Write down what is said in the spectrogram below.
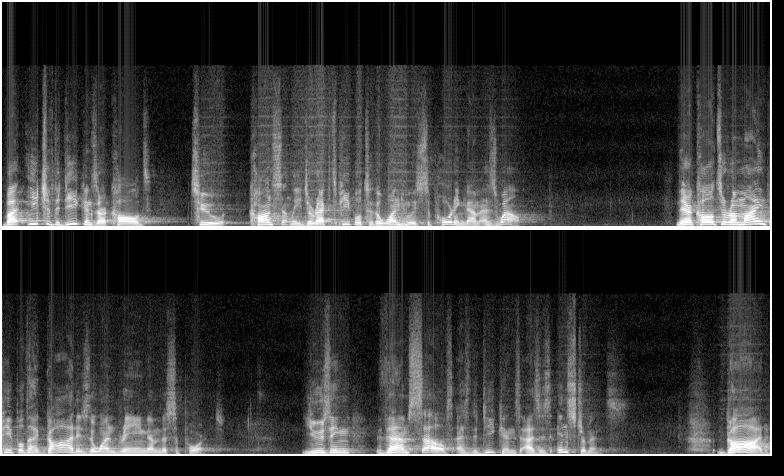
But each of the deacons are called to constantly direct people to the one who is supporting them as well. They're called to remind people that God is the one bringing them the support, using themselves as the deacons, as his instruments. God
